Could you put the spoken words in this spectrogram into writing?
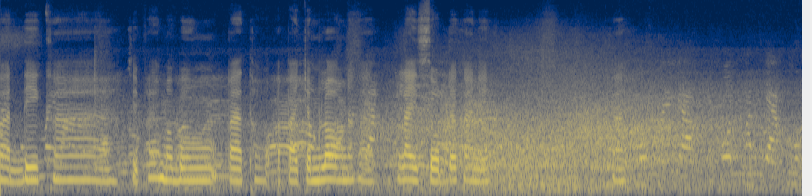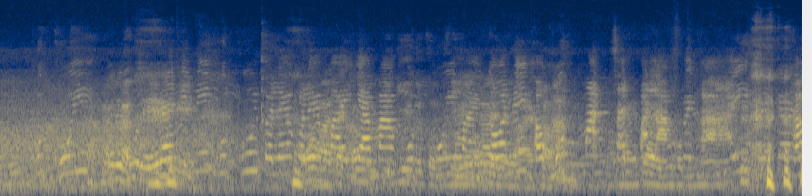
วัสดีค่ะ สิพามาเบิงปลาทอปลาจำลองนะคะ ไล่สดด้วยกันนี้ค่ะคนมันอยากขุดขุดคุยไม่ได้พูดเองแต่ที่นี่ขุดคุยไปแล้วก็แล้วไปอย่ามาขุดคุยใหม่ตอนนี้เขาขุดมันฉันปะหลังไปขายเขา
